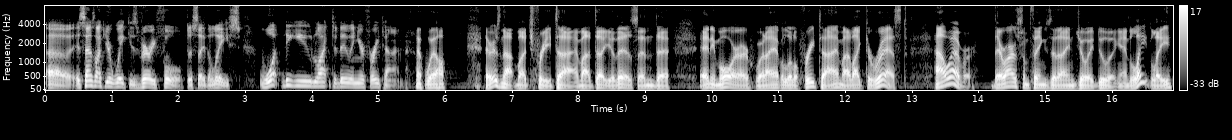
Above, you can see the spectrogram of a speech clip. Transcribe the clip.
Uh, it sounds like your week is very full, to say the least. What do you like to do in your free time? well, there is not much free time, I'll tell you this. And uh, anymore, when I have a little free time, I like to rest. However, there are some things that I enjoy doing. And lately,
